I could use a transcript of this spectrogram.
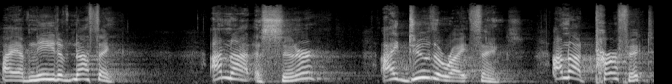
I have need of nothing. I'm not a sinner. I do the right things. I'm not perfect,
